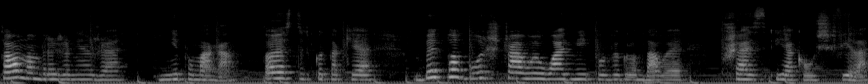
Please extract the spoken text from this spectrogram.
To mam wrażenie, że nie pomaga. To jest tylko takie, by pobłyszczały, ładniej powyglądały przez jakąś chwilę.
